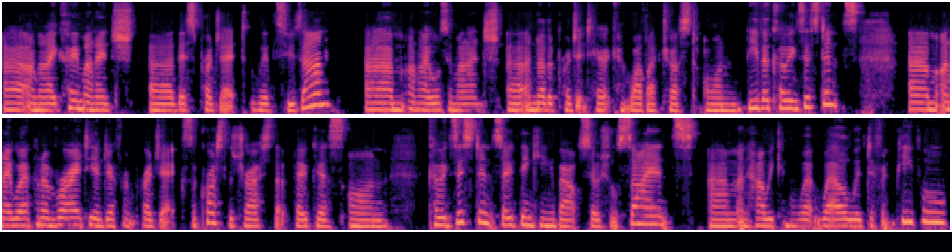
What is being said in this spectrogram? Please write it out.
and I co manage uh, this project with Suzanne. Um, and I also manage uh, another project here at Kent Wildlife Trust on beaver coexistence. Um, and I work on a variety of different projects across the trust that focus on coexistence. So, thinking about social science um, and how we can work well with different people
